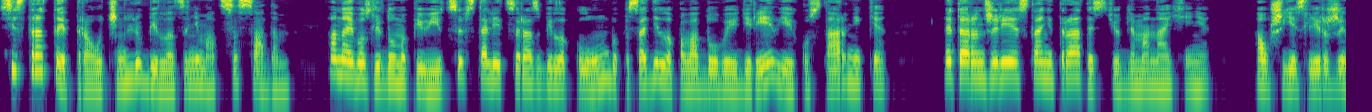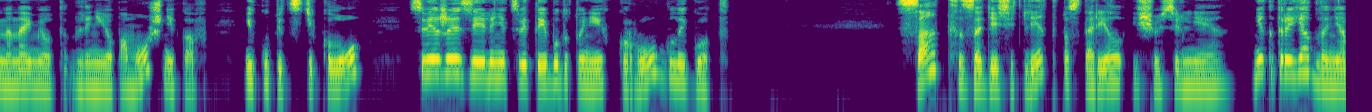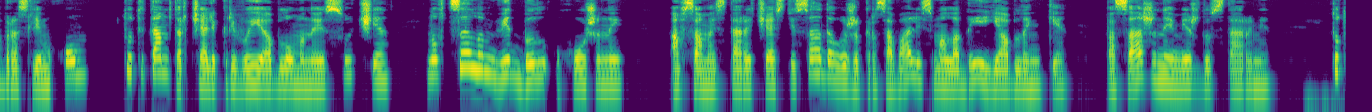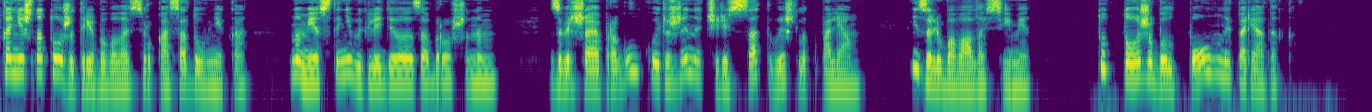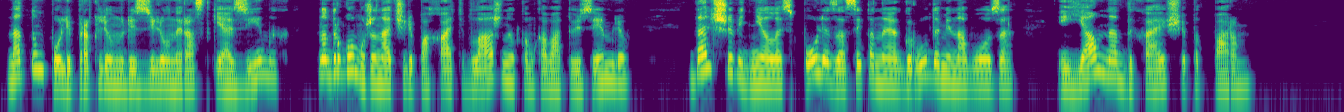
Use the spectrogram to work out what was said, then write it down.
Сестра Тетра очень любила заниматься садом. Она и возле дома певицы в столице разбила клумбы, посадила плодовые деревья и кустарники. Эта оранжерея станет радостью для монахини. А уж если Иржина наймет для нее помощников и купит стекло, свежие зелени цветы будут у них круглый год. Сад за десять лет постарел еще сильнее. Некоторые яблони обросли мхом, Тут и там торчали кривые обломанные сучья, но в целом вид был ухоженный, а в самой старой части сада уже красовались молодые яблоньки, посаженные между старыми. Тут, конечно, тоже требовалась рука садовника, но место не выглядело заброшенным. Завершая прогулку, Иржина через сад вышла к полям и залюбовалась ими. Тут тоже был полный порядок. На одном поле проклюнулись зеленые ростки озимых, на другом уже начали пахать влажную комковатую землю. Дальше виднелось поле, засыпанное грудами навоза и явно отдыхающее под паром.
